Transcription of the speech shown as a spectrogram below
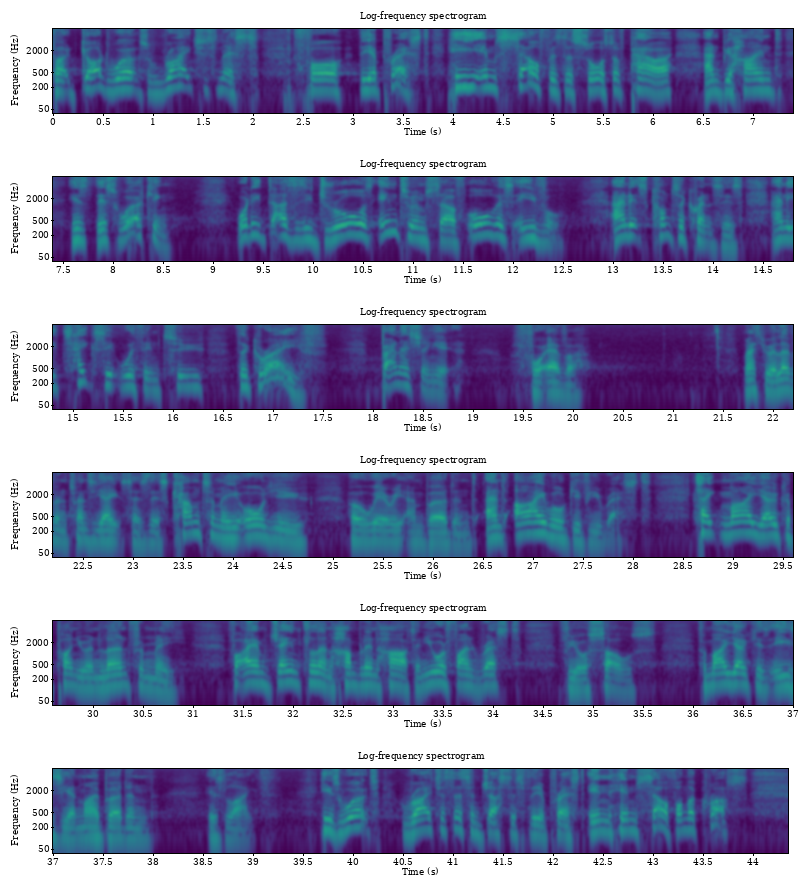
But God works righteousness for the oppressed. He himself is the source of power and behind his, this working. What he does is he draws into himself all this evil and its consequences, and he takes it with him to the grave, banishing it forever. Matthew 11, 28 says this Come to me, all you who are weary and burdened, and I will give you rest. Take my yoke upon you and learn from me, for I am gentle and humble in heart, and you will find rest for your souls. For my yoke is easy and my burden is light. He's worked righteousness and justice for the oppressed in himself on the cross,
